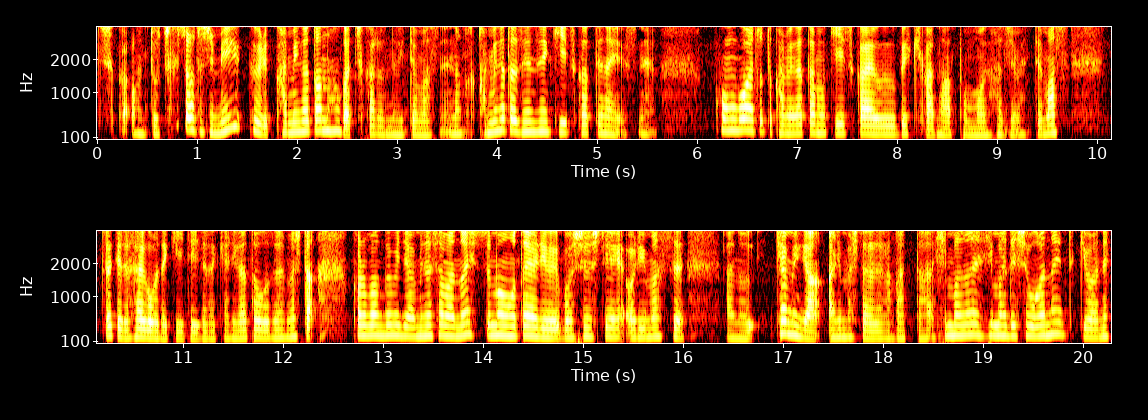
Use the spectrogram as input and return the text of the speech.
力、どっちかというと私メイクより髪型の方が力抜いてますね。なんか髪型全然気使ってないですね。今後はちょっと髪型も気遣うべきかなと思い始めてます。というわけで最後まで聞いていただきありがとうございました。この番組では皆様の質問、お便りを募集しております。あの、キャミがありましたらじゃなかった、暇で、暇でしょうがない時はね、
